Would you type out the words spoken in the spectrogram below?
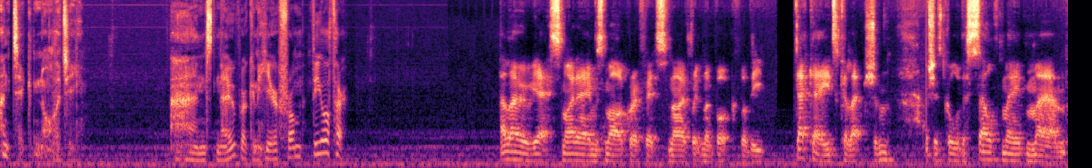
and technology. And now we're going to hear from the author. Hello, yes, my name's Mark Griffiths, and I've written a book for the Decades collection, which is called The Self Made Man.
